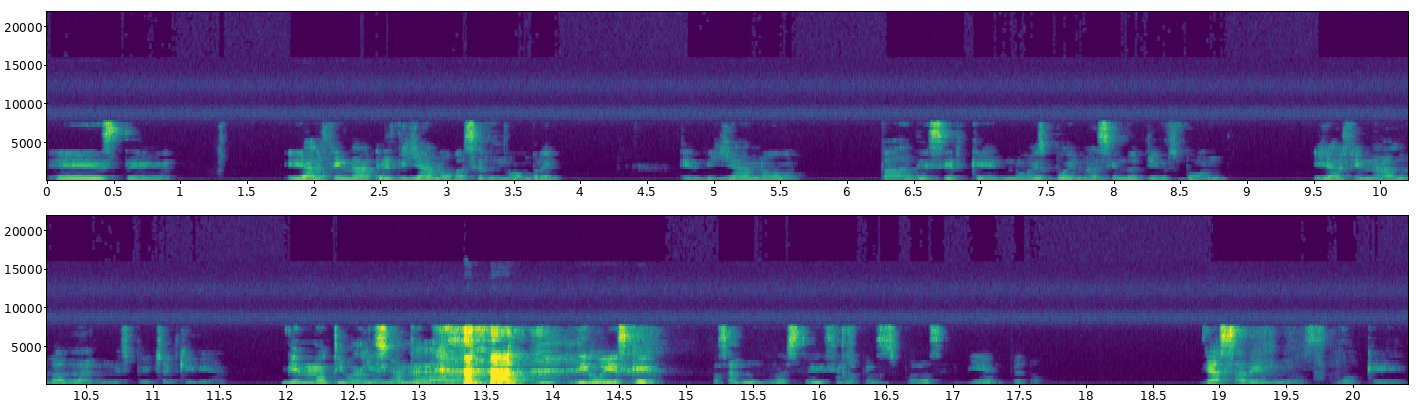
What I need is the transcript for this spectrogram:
Este, y al final el villano va a ser un hombre, el villano va a decir que no es buena siendo James Bond, y al final va a dar un speech aquí bien, Bien motivado. bien motivador. Digo, y es que, o sea, no estoy diciendo que no se pueda hacer bien, pero ya sabemos lo que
